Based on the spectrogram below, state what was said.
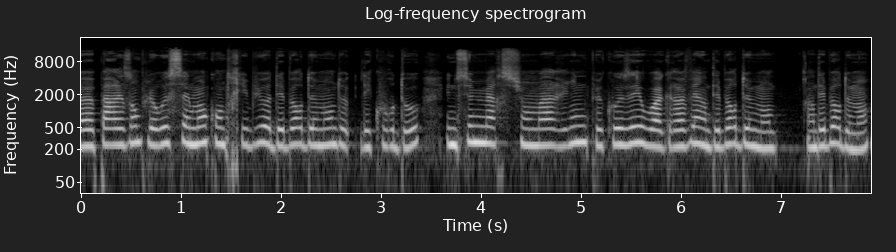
Euh, par exemple, le ruissellement contribue au débordement des cours d'eau. Une submersion marine peut causer ou aggraver un débordement un débordement.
